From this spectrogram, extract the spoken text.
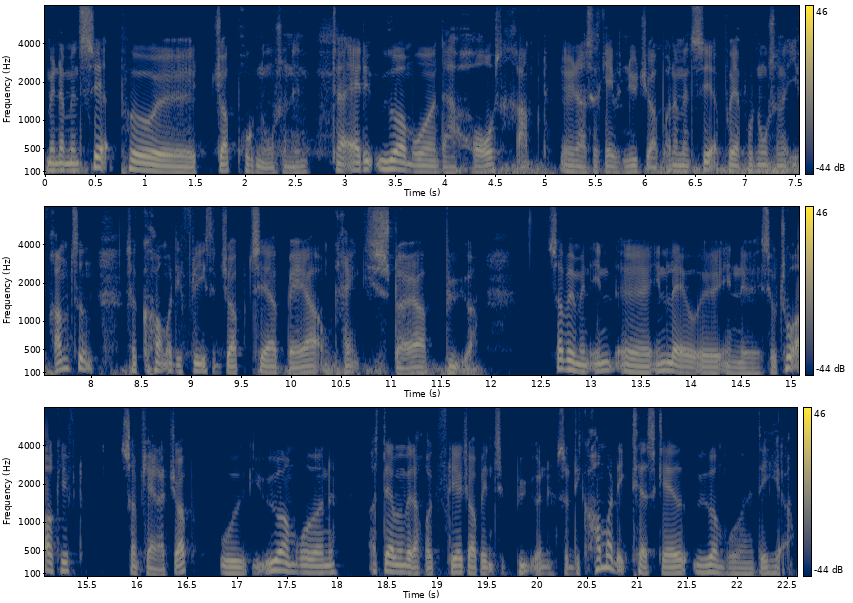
Men når man ser på øh, jobprognoserne, så er det yderområderne, der er hårdest ramt, øh, når der skal skabes nye job. Og når man ser på ja, prognoserne i fremtiden, så kommer de fleste job til at være omkring de større byer. Så vil man ind, øh, indlave øh, en øh, CO2-afgift, som fjerner job ude i yderområderne, og dermed vil der rykke flere job ind til byerne. Så det kommer det ikke til at skade yderområderne, det her.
